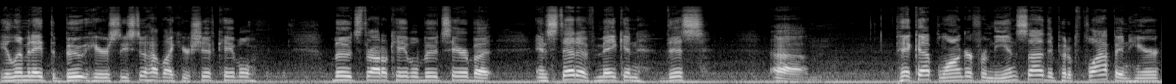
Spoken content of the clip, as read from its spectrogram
eliminate the boot here, so you still have like your shift cable boots, throttle cable boots here, but instead of making this um, pickup longer from the inside, they put a flap in here,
